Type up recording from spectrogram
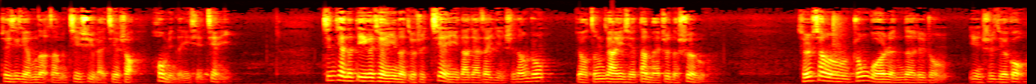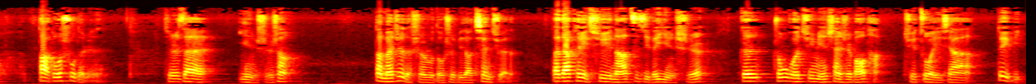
这期节目呢，咱们继续来介绍后面的一些建议。今天的第一个建议呢，就是建议大家在饮食当中要增加一些蛋白质的摄入。其实，像中国人的这种饮食结构，大多数的人，其实，在饮食上，蛋白质的摄入都是比较欠缺的。大家可以去拿自己的饮食跟中国居民膳食宝塔去做一下对比，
